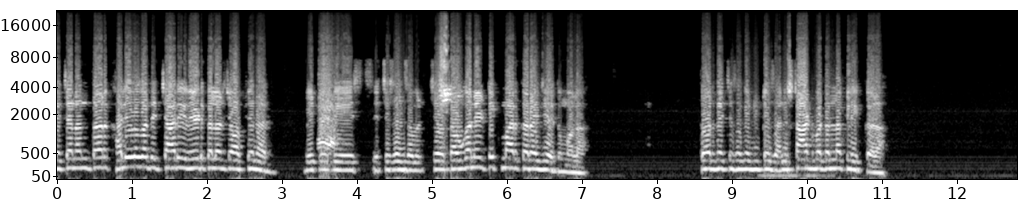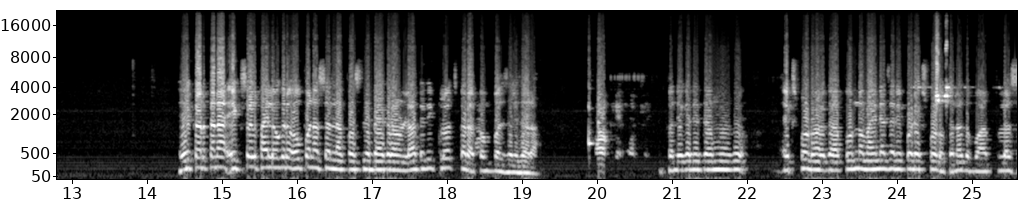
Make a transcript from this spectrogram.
त्याच्यानंतर खाली बघा ते चारही रेड कलरचे ऑप्शन आहेत. B two. बी चौघाने टिक मार्क करायची आहे तुम्हाला. तर त्याचे सगळे डिटेल्स आणि स्टार्ट बटनला क्लिक करा. हे करताना एक्सेल फाईल वगैरे ओपन असेल ना कसले बॅकग्राऊंडला तर ती क्लोज करा कंपल्सरी जरा. ओके ओके कधी कधी त्यामुळे एक्सपोर्ट व्हायला पूर्ण महिन्याचा रिपोर्ट एक्सपोर्ट होतो ना तो प्लस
